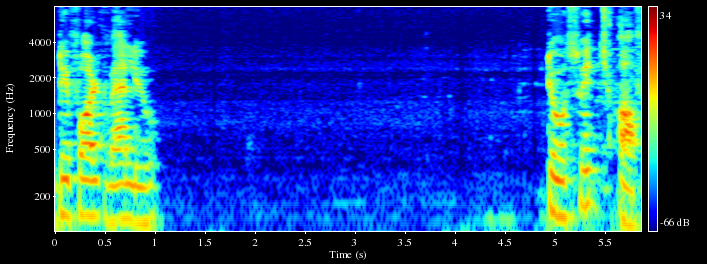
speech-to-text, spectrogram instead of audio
default value to switch off.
